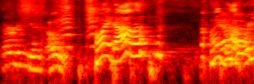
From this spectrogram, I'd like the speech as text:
30 years old. $20. $20. Emma, where you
